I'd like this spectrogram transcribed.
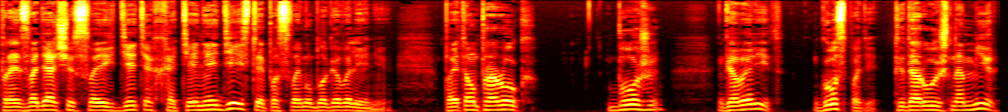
производящий в своих детях хотение действия по своему благоволению. Поэтому пророк Божий говорит, «Господи, Ты даруешь нам мир,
